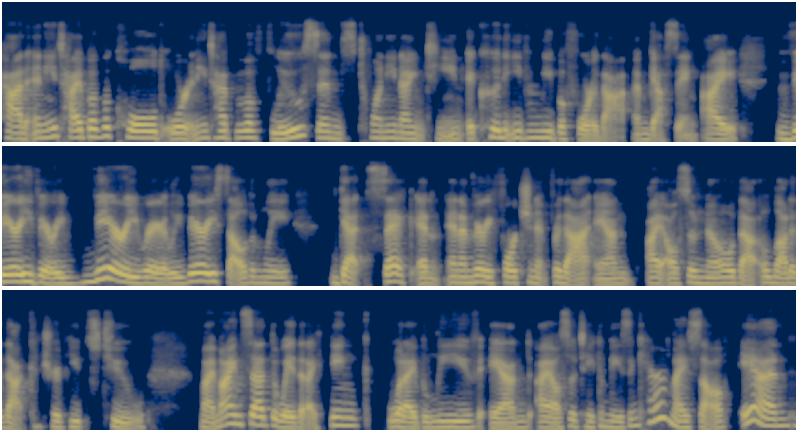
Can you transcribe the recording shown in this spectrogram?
had any type of a cold or any type of a flu since 2019. It could even be before that, I'm guessing. I very, very, very rarely, very seldomly get sick and and I'm very fortunate for that and I also know that a lot of that contributes to my mindset, the way that I think, what I believe and I also take amazing care of myself and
